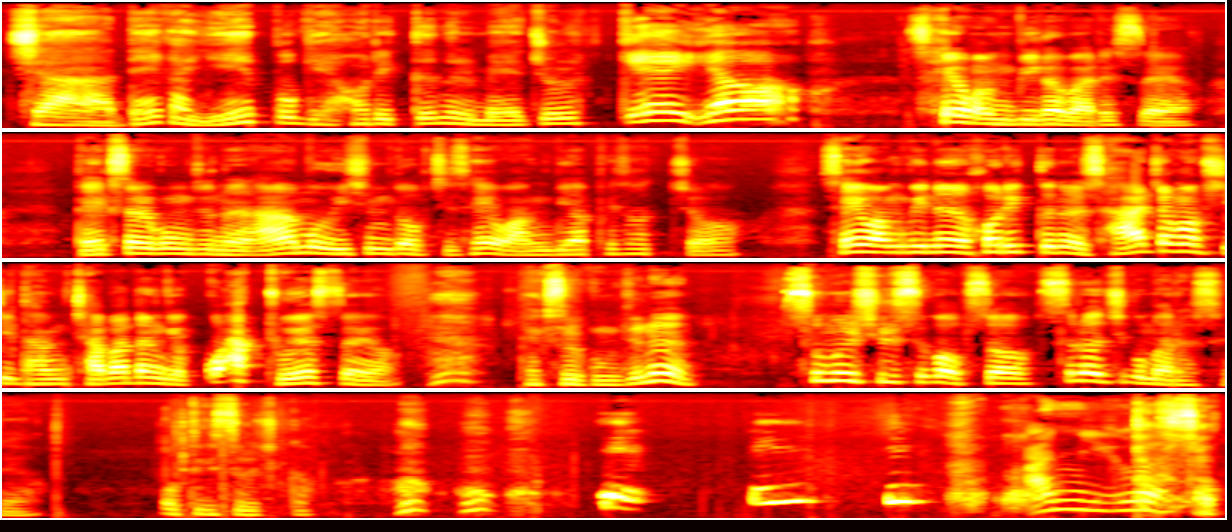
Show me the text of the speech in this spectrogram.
자, 내가 예쁘게 허리끈을 매줄게요. 새 왕비가 말했어요. 백설공주는 아무 의심도 없이 새 왕비 앞에 섰죠. 새 왕비는 허리끈을 사정없이 당, 잡아당겨 꽉 조였어요. 백설공주는 숨을 쉴 수가 없어 쓰러지고 말았어요. 어떻게 쓰러질까? 아니 이거 석.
